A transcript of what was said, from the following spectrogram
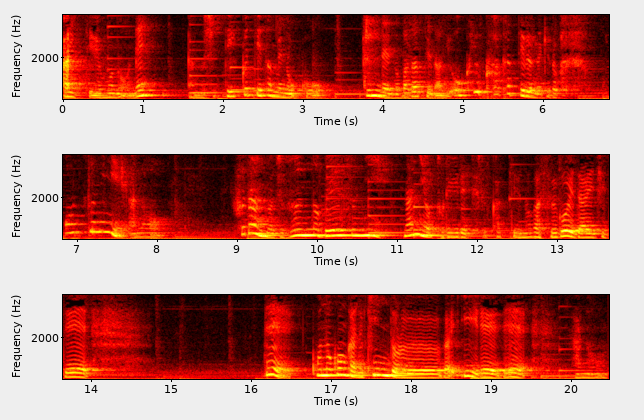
愛っていうものをねあの知っていくっていうためのこう訓練の場だっていうのはよくよく分かってるんだけど本当にあの普段の自分のベースに何を取り入れてるかっていうのがすごい大事ででこの今回の Kindle がいい例であの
